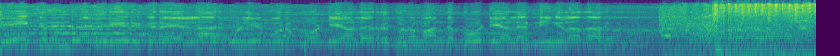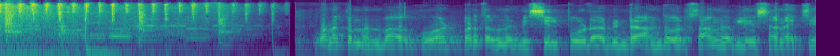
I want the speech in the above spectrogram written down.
ஜெயிக்கணுன்ற வெறி இருக்கிற எல்லாருக்குள்ளேயும் ஒரு போட்டியாளர் இருக்கணும். அந்த போட்டியாளர் நீங்களாக தான் இருக்கணும். வணக்கம் நண்பா. கோட் படத்துல இருந்து விசில் போடு அப்படின்ற அந்த ஒரு சாங் ரிலீஸ் ஆனிச்சு.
